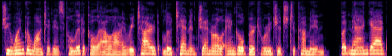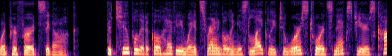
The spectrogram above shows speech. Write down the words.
Chiwenga wanted his political ally retired Lieutenant General Engelbert Rugeje to come in, but Mnangagwa preferred Sigauke. The two political heavyweights wrangling is likely to worse towards next year's Congress.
